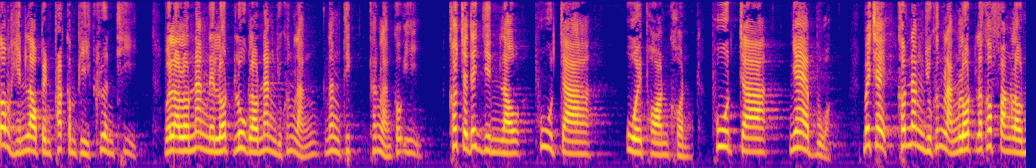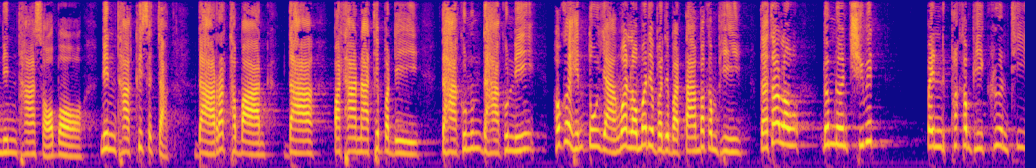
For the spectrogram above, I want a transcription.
ต้องเห็นเราเป็นพระคัมภีร์เคลื่อนที่ เวลาเรานั่งในรถลูกเรานั่งอยู่ข้างหลัง นั่งที่ข้างหลังเก้าอี้เขาจะได้ยินเราพูดจาอวยพรคน พูดจาแง่บวก ไม่ใช่เขานั่งอยู่ข้างหลังรถ แล้วเขาฟังเรานินทาสอบอ นินทาคริสตจักรด่ารัฐบาลด่าประธานาธิบดีด่าคนนู้นด่าคนนี้ เขาก็เห็นตัวอย่างว่าเราไม่ได้ปฏิบัติตามพระคัมภีร์ แต่ถ้าเราดำเนินชีวิตเป็นพระคัมภีร์เคลื่อนที่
